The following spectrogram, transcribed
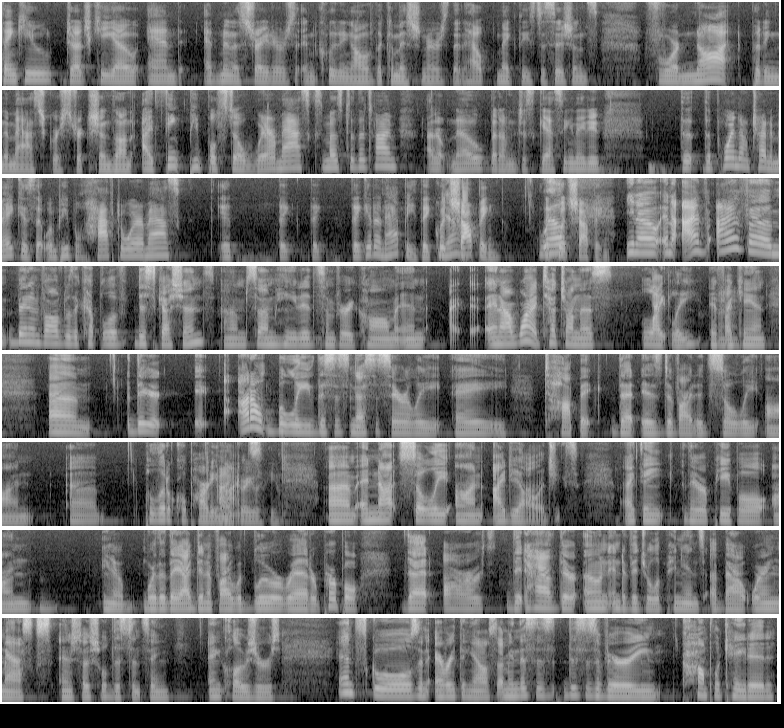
thank you, Judge Keough, and administrators, including all of the commissioners that help make these decisions, for not putting the mask restrictions on. I think people still wear masks most of the time. I don't know, but I'm just guessing they do. The the point I'm trying to make is that when people have to wear a mask, it they they they get unhappy. They quit Yeah. shopping. They quit shopping. You know, and I've I've um, been involved with a couple of discussions, um, some heated, some very calm, and I, and I want to touch on this lightly if Mm-hmm. I can. Um, there, I don't believe this is necessarily a topic that is divided solely on uh, political party I lines. agree with you. um, and not solely on ideologies. I think there are people on, you know, whether they identify with blue or red or purple, that are that have their own individual opinions about wearing masks and social distancing and closures, and schools and everything else. I mean, this is this is a very complicated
